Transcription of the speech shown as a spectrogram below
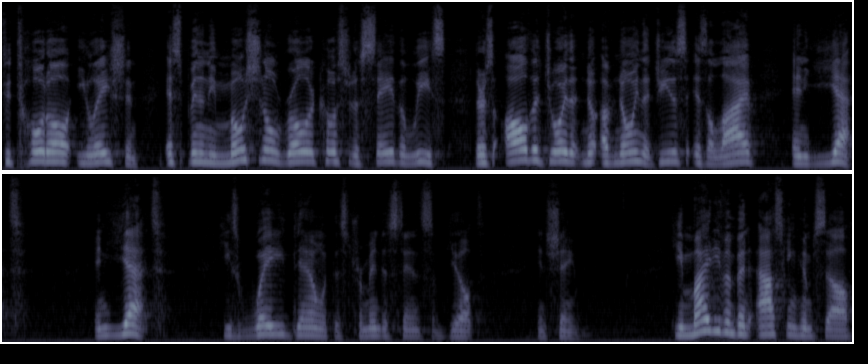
to total elation. It's been an emotional roller coaster to say the least. There's all the joy that no, of knowing that Jesus is alive, and yet, and yet, he's weighed down with this tremendous sense of guilt and shame. He might even been asking himself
